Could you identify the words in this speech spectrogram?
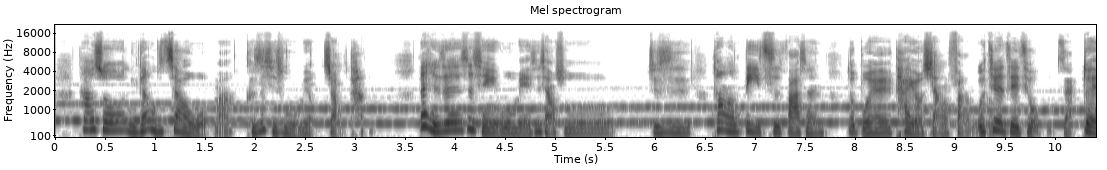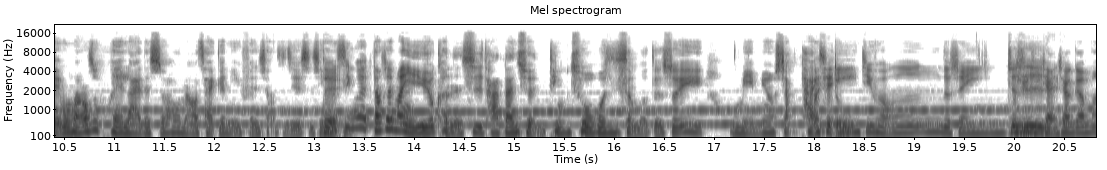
他说：“你刚刚不是叫我吗？”可是其实我没有叫他。但其实这件事情，我们也是想说，就是通常第一次发生都不会太有想法。我记得这次我不在，对我好像是回来的时候，然后才跟你分享这件事情。对但是因为当下嘛，也有可能是他单纯听错或是什么的，所以我们也没有想太多。而且影印机会有嗯的声音，就是听起来像干妈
